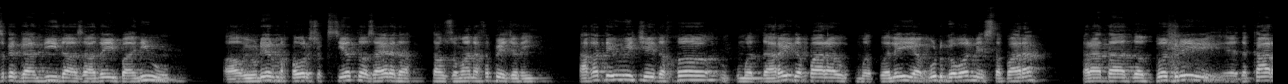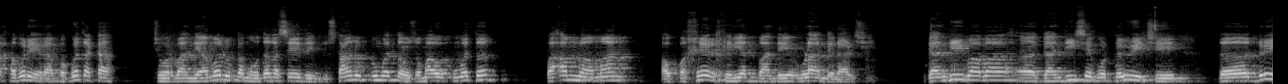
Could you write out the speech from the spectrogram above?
ځکه ګاندي د ازادۍ بانی وو او یو ډیر مخور شخصیت او ظاهر ده تاسو زمانه خپې پیژنئ هغه ته وی چې د خه حکومتدارۍ د پاره حکومتولۍ یا ګډ ګورننس لپاره راته د دوه درې د کار خبرې را بغوته کا چې ور باندې عمل وکم او دغه سه د هندستان حکومت او زما حکومت په امن او امان او په خیر خیریت باندې وړاندې لاړ شي ګاندي بابا ګاندي صاحب ورته وی چې د درې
